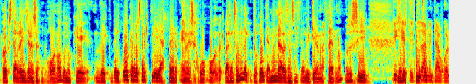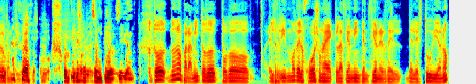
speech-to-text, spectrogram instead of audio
Rockstar Games en ese juego, ¿no? De lo que, del juego que Rockstar quiere hacer en ese juego. La sensación del, juego que a mí me da la sensación que quieren hacer, ¿no? No sé si. Sí, sí, estoy totalmente de acuerdo contigo. O, tiene sentido, Todo, no, no, para mí todo, todo el ritmo del juego es una declaración de intenciones del, del, estudio, ¿no?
